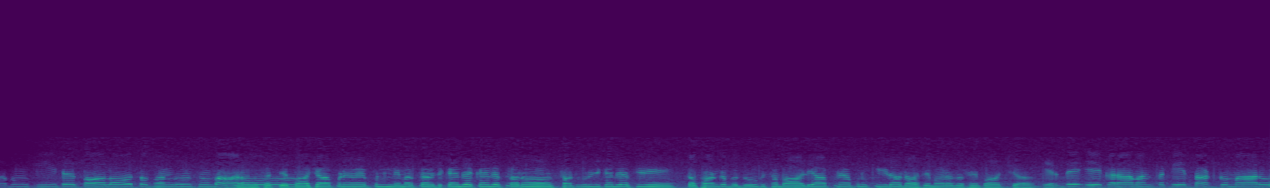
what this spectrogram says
ਤਬੰ ਕੀਟ ਤੋਲੋ ਤਫੰਗੁ ਸੰਭਾਰੋ। ਸੱਚੇ ਪਾਤਸ਼ਾਹ ਆਪਣੇ ਆਪਣੀ ਨਿਮਰਤਾ ਵਿੱਚ ਕਹਿੰਦੇ ਕਹਿੰਦੇ ਤਦੋਂ ਸਤਿਗੁਰੂ ਜੀ ਕਹਿੰਦੇ ਅਸੀਂ ਤਫੰਗ ਬੰਦੂਕ ਸੰਭਾਲ ਲਿਆ ਆਪਣੇ ਆਪ ਨੂੰ ਕੀੜਾ ਦੱਸਦੇ ਮਹਾਰਾਜ ਦਸਵੇਂ ਪਾਤਸ਼ਾਹ। ਹਿਰਦੇ ਏਕ ਰਾਵੰਤ ਕੇ ਤੱਕ ਮਾਰੋ।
